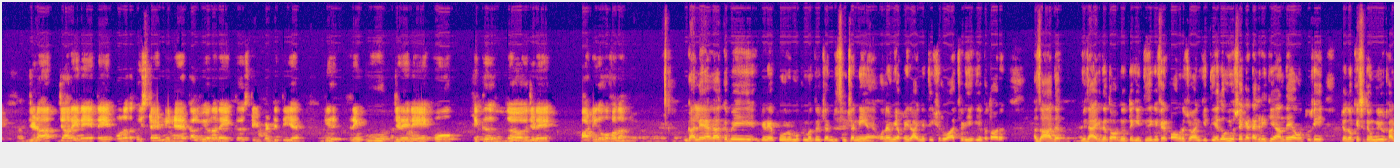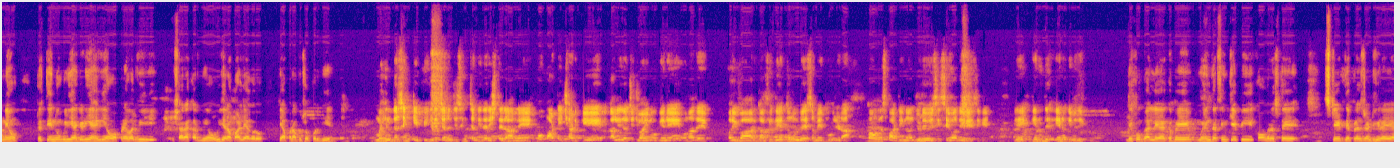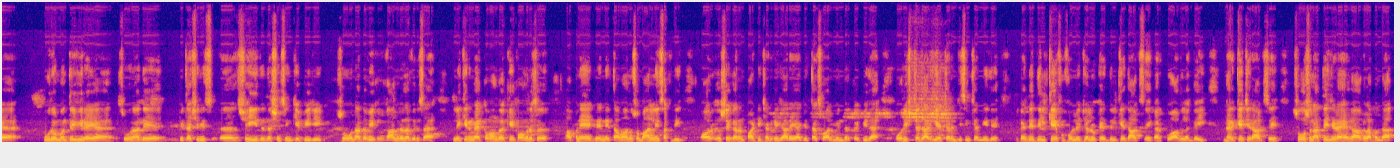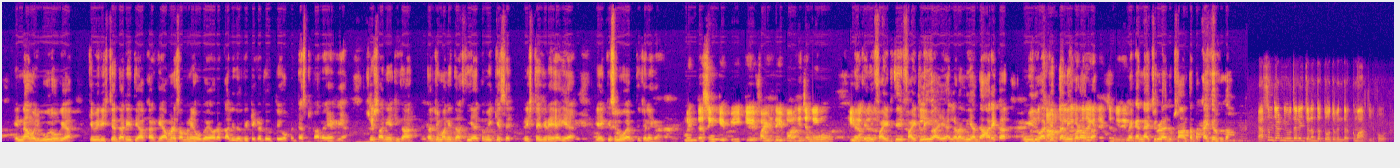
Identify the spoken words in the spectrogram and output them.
ਜਿਹੜਾ ਜਾ ਰਹੇ ਨੇ ਤੇ ਉਹਨਾਂ ਦਾ ਕੋਈ ਸਟੈਂਡ ਨਹੀਂ ਹੈ। ਕੱਲ ਵੀ ਉਹਨਾਂ ਨੇ ਇੱਕ ਸਟੇਟਮੈਂਟ ਦਿੱਤੀ ਹੈ ਕਿ ਰਿੰਕੂ ਜਿਹੜੇ ਨੇ, ਉਹ ਇੱਕ ਜਿਹੜੇ ਪਾਰਟੀ ਤੋਂ ਵਫਾਦਾਰ ਨੇ। ਗੱਲ ਇਹ ਹੈਗਾ ਕਿ ਵੀ ਜਿਹੜੇ ਪੂਰਵ ਮੁੱਖ ਮੰਤਰੀ ਚਰਨਜੀਤ ਸਿੰਘ ਚੰਨੀ ਹੈ, ਉਹਨੇ ਵੀ ਆਪਣੀ ਰਾਜਨੀਤਿਕ ਸ਼ੁਰੂਆਤ ਜਿਹੜੀ ਹੈਗੀ ਹੈ ਬਤੌਰ ਆਜ਼ਾਦ ਵਿਧਾਇਕ ਦੇ ਤੌਰ ਦੇ ਉੱਤੇ ਕੀਤੀ ਸੀ ਕਿ ਫਿਰ ਕਾਂਗਰਸ ਜੁਆਇਨ ਕੀਤੀ ਹੈ। ਤੇ ਉਹ ਵੀ ਉਸੇ ਕੈਟਾਗਰੀ 'ਚ ਹੀ ਆਉਂਦੇ ਆ। ਉਹ ਤੁਸੀਂ ਜਦੋਂ ਕਿਸੇ ਤੇ ਉਂਗਲੀ ਉਠਾਉਂਦੇ ਹੋ, ਤੇ ਤਿੰਨ ਉਂਗਲੀਆਂ ਜਿਹੜੀਆਂ ਹੈਗੀਆਂ, ਉਹ ਆਪਣੇ ਵੱਲ ਵੀ ਇਸ਼ਾਰਾ ਕਰਦੀਆਂ, ਉਹ ਵੀ ਜਰਾ ਪੜ੍ਹ ਲਿਆ ਕਰੋ ਕਿ ਆਪਣਾ ਪਿਛੋਕੜ ਕੀ ਹੈ। ਮਹਿੰਦਰ ਸਿੰਘ ਕੇਪੀ ਜਿਹੜੇ ਚਰਨਜੀਤ ਸਿੰਘ ਚੰਨੀ ਦੇ ਰਿਸ਼ਤੇਦਾਰ ਨੇ, ਉਹ ਪਾਰਟੀ ਛੱਡ ਕੇ ਅਕਾਲੀ ਦਲ 'ਚ ਜੁਆਇਨ ਹੋ ਗਏ ਨੇ। ਉਹਨਾਂ ਦੇ ਪਰਿਵਾਰ ਕਾਫੀ ਦੇਰ ਤੋਂ ਲੰਬੇ ਸਮੇਂ ਤੋਂ ਜਿਹੜਾ ਕਾਂਗਰਸ ਪਾਰਟੀ ਨਾਲ ਜੁੜੇ ਹੋਏ ਸੀ, ਸੇਵਾ ਦੇ ਰਹੇ ਸੀਗੇ। ਇਹ ਇਹਨੂੰ ਕਿਵੇਂ ਦੇਖਦੇ ਦੇਖੋ, ਗੱਲ ਇਹ ਹੈ ਕਿ ਵੀ ਮਹਿੰਦਰ ਸਿੰਘ ਕੇਪੀ ਕਾਂਗਰਸ ਦੇ ਸਟੇਟ ਦੇ ਪ੍ਰੈਜ਼ੀਡੈਂਟ ਵੀ ਰਹੇ ਹੈ, ਪੂਰਵ ਮੰਤਰੀ ਵੀ ਰਹੇ ਹੈ, ਸੋ ਉਹਨਾਂ ਦੇ ਪਿਤਾ ਸ਼੍ਰੀ ਸ਼ਹੀਦ ਦਰਸ਼ਨ ਸਿੰਘ ਕੇਪੀ ਜੀ, ਸੋ ਉਹਨਾਂ ਦਾ ਵੀ ਇੱਕ ਕਾਂਗਰਸ ਦਾ ਵਿਰਸਾ ਹੈ। ਲੇਕਿਨ ਮੈਂ ਕਹਾਂਗਾ ਕਿ ਕਾਂਗਰਸ ਆਪਣੇ ਜਿਹੜੇ ਨੇਤਾਵਾਂ ਨੂੰ ਸੰਭਾਲ ਨਹੀਂ ਸਕਦੀ ਔਰ ਉਸੇ ਕਾਰਨ ਪਾਰਟੀ ਛੱਡ ਕੇ ਜਾ ਰਹੇ ਆ ਜਿੱਦ ਤੱਕ ਸਵਾਲ ਮਹਿੰਦਰ ਕੇਪੀ ਦਾ ਉਹ ਰਿਸ਼ਤੇਦਾਰ ਵੀ ਹੈ ਚਰਨਜੀਤ ਸਿੰਘ ਚੰਨੀ ਦੇ। ਉਹ ਕਹਿੰਦੇ, ਦਿਲ ਕੇ ਫੁੱਲ ਜਲ ਉਠੇ, ਦਿਲ ਕੇ ਦਾਗ ਸੇ, ਘਰ ਕੋ ਆਗ ਲੱਗ ਗਈ, ਘਰ ਕੇ ਚਿਰਾਗ ਸੇ। ਸੋ ਉਸ ਨਾਤੇ ਜਿਹੜਾ ਹੈਗਾ, ਅਗਲਾ ਬੰਦਾ ਇੰਨਾ ਮਜਬੂਰ ਹੋ ਗਿਆ ਕਿ ਵੀ ਰਿਸ਼ਤੇਦਾਰੀ ਤਿਆਗ ਕਰਕੇ ਆਮਣੇ ਸਾਹਮਣੇ ਹੋ ਗਏ ਔਰ ਅਕਾਲੀ ਦਲ ਦੀ ਟਿਕਟ ਦੇ ਉੱਤੇ ਉਹ ਕੰਟੈਸਟ ਕਰ ਰਹੇ ਹੈਗੇ ਆ। ਸੋ ਇਹ ਸਾਰੀਆਂ ਚੀਜ਼ਾਂ ਤਰਜਮਾਨੀ ਦੱਸਦੀ ਹੈ ਕਿ ਵੀ ਕਿਸ ਰਿਸ਼ਤੇ ਜਿਹੜੇ ਹੈਗੇ ਆ ਇਹ ਕਿਸ ਲੋਹ ਐਪ ਤੇ ਚਲੇ ਗਏ। ਮਹਿੰਦਰ ਸਿੰਘ ਕੇਪੀ ਕੇ ਫਾਈਟ ਦੇ ਪਾਣਗੇ ਚੰਨੀ ਨੂੰ ਮੈਂ ਕਿਹਾ ਜੀ ਫਾਈਟ ਤੇ ਫਾਈਟ ਲਈ ਆਏ ਆ ਲੜਨ ਲਈ ਆਂਦਾ ਹਰ ਇੱਕ ਉਮੀਦਵਾਰ ਜਿੱਤਣ ਲਈ ਖੜਾ ਹੁੰਦਾ। ਮੈਂ ਕਹਿੰਦਾ ਨੈਚੁਰਲ ਹੈ ਨੁਕਸਾਨ ਤਾਂ ਪੱਕਾ ਹੀ ਕਰੂਗਾ। ਐਸਐਮਜੈਡ ਨਿਊਜ਼ ਦੇ ਲਈ ਜਲੰਧਰ ਤੋਂ ਦਵਿੰਦਰ ਕੁਮਾਰ ਦੀ ਰਿਪੋਰਟ।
